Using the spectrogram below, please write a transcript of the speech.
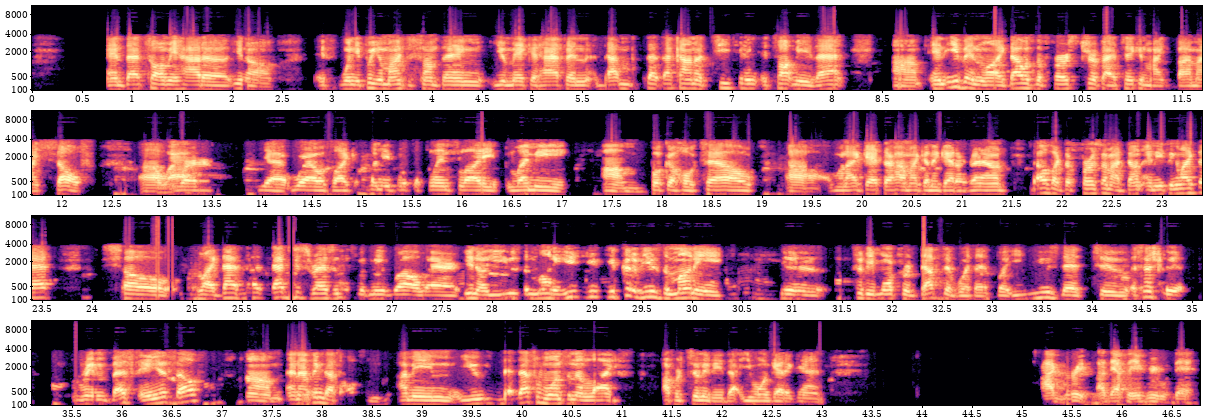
And that taught me how to, you know, if when you put your mind to something, you make it happen. That that that kind of teaching, it taught me that. Um, and even like that was the first trip I had taken my by myself. Uh, Oh, wow. Where, yeah, where I was like, let me book a plane flight. Let me um, book a hotel. Uh, when I get there, how am I going to get around? That was like the first time I'd done anything like that. So like that, that that just resonates with me well. Where you know you use the money, you you, you could have used the money to to be more productive with it, but you used it to essentially reinvest in yourself. Um, and I think that's awesome. I mean, you that, that's a once in a life opportunity that you won't get again. I agree. I definitely agree with that.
